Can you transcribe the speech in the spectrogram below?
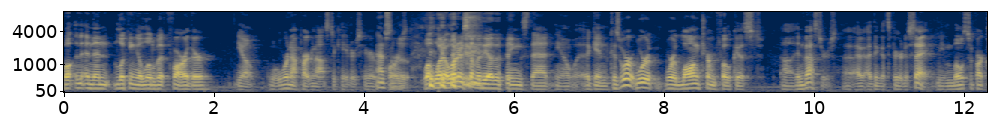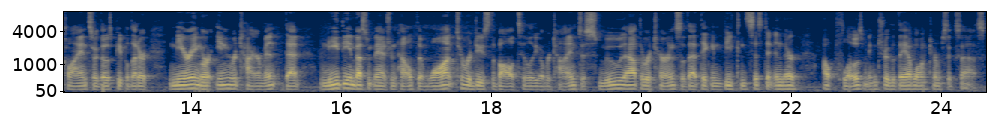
Well, and, and then looking a little bit farther, you know, we're not prognosticators here, of Absolutely. course. What, what, what are some of the other things that, you know, again, because we're, we're, we're long term focused uh, investors. I, I think that's fair to say. I mean, most of our clients are those people that are nearing or in retirement that need the investment management help, that want to reduce the volatility over time to smooth out the returns so that they can be consistent in their outflows, making sure that they have long term success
